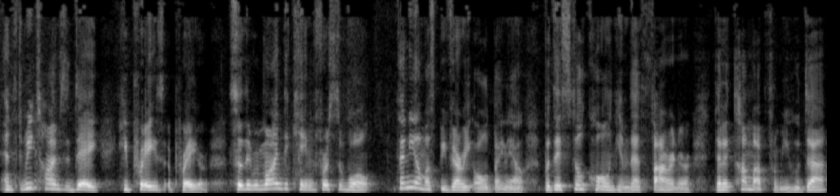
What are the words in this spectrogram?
and three times a day he prays a prayer. So they remind the king, first of all, Daniel must be very old by now, but they're still calling him that foreigner that had come up from Yehuda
